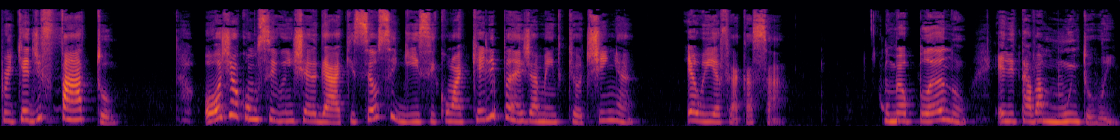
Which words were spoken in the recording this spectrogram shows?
Porque de fato, hoje eu consigo enxergar que se eu seguisse com aquele planejamento que eu tinha, eu ia fracassar. O meu plano, ele estava muito ruim.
